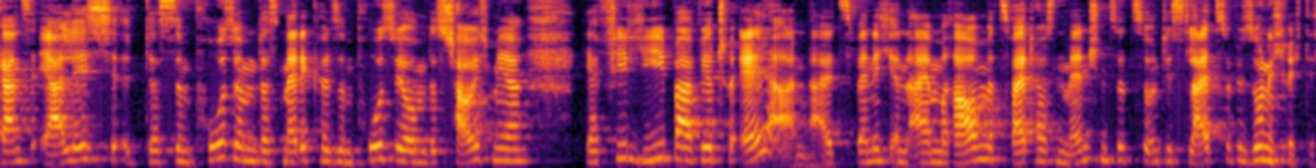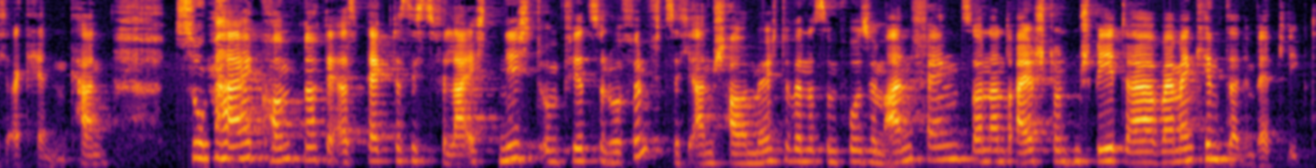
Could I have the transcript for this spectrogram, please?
ganz ehrlich, das Symposium, das Medical Symposium, das schaue ich mir ja viel lieber virtuell an, als wenn ich in einem Raum mit 2000 Menschen sitze und die Slides sowieso nicht richtig erkennen kann. Zumal kommt noch der Aspekt, dass ich es vielleicht nicht um 14.50 Uhr anschauen möchte, wenn das Symposium anfängt, sondern drei Stunden später, weil mein Kind dann im Bett liegt.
